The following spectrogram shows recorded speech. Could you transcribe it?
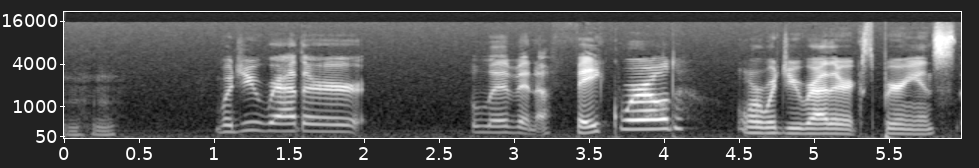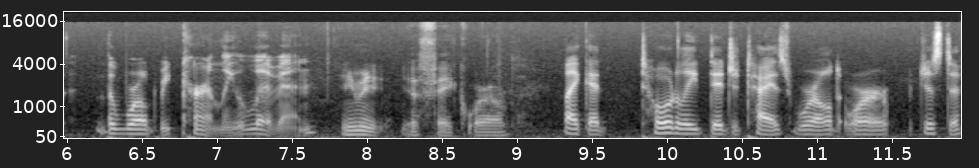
hmm Would you rather live in a fake world or would you rather experience the world we currently live in? You mean a fake world? Like a totally digitized world or just a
